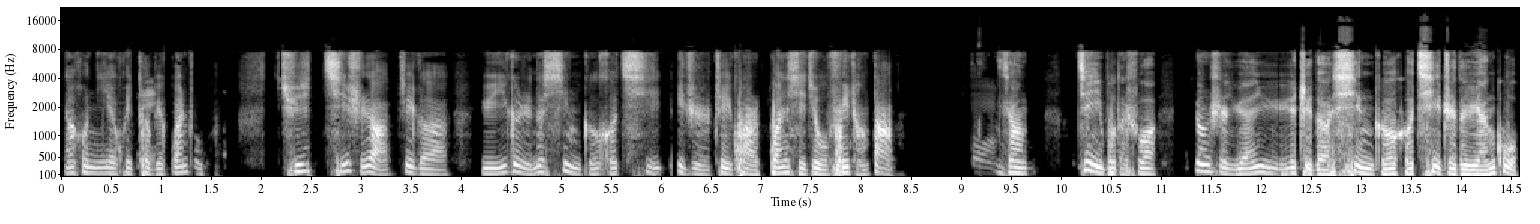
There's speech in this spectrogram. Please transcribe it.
然后你也会特别关注他。其其实啊，这个与一个人的性格和气气质这一块关系就非常大了。你像进一步的说，正是源于这个性格和气质的缘故，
